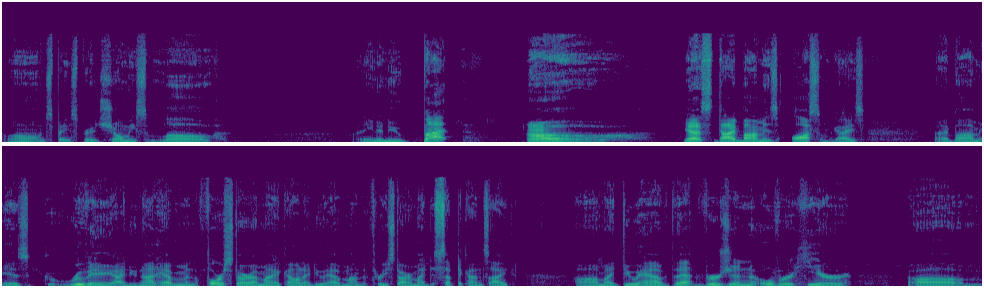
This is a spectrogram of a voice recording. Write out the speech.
Come on, Space Bridge. Show me some love. I need a new butt. Oh. Yes, Divebomb is awesome, guys. Divebomb is groovy. I do not have him in the four star on my account. I do have him on the three star on my Decepticon side. Um, I do have that version over here um,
